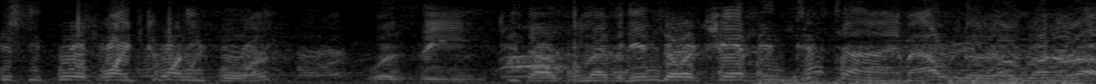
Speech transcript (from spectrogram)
54.24 was the 2011 indoor champion, two-time outdoor runner-up.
